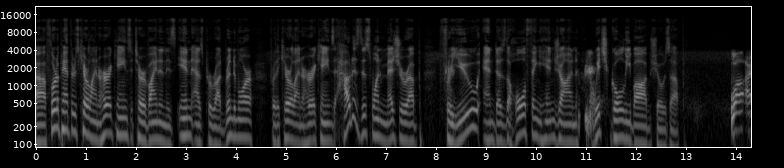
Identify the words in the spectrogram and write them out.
Uh, Florida Panthers, Carolina Hurricanes. Teravainen is in as per Rod Brind'Amour for the Carolina Hurricanes. How does this one measure up for you? And does the whole thing hinge on which goalie Bob shows up? Well, I,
